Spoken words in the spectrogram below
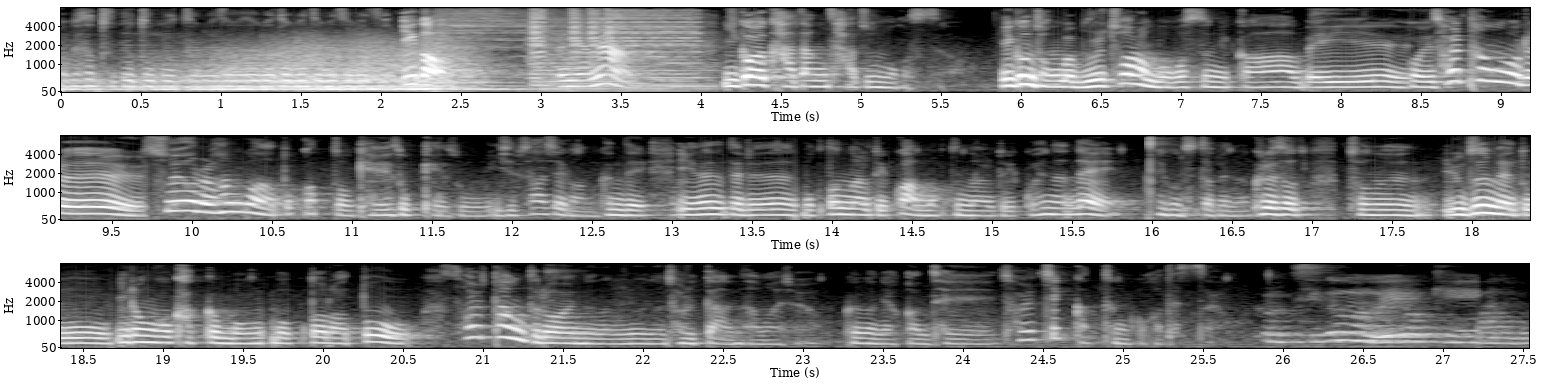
여기서 두구두구두구두구두구두구두구 이거! 왜냐면, 이걸 가장 자주 먹었어요. 이건 정말 물처럼 먹었으니까 매일 거의 설탕물을 수혈을 한 거나 똑같죠. 계속 계속 24시간. 근데 얘네들은 먹던 날도 있고 안 먹던 날도 있고 했는데 이건 진짜 맨날. 그래서 저는 요즘에도 이런 거 가끔 먹, 먹더라도 설탕 들어있는 음료는 절대 안 사 마셔요. 그건 약간 제 철칙 같은 거가 됐어요. 그럼 지금은 왜 이렇게 많이 못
